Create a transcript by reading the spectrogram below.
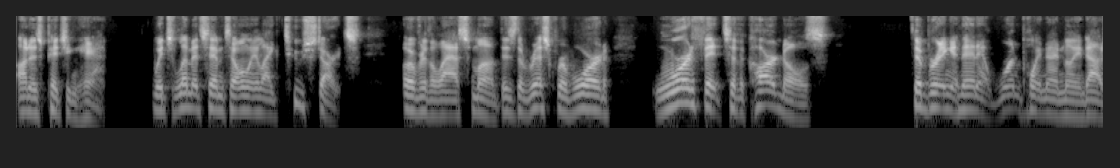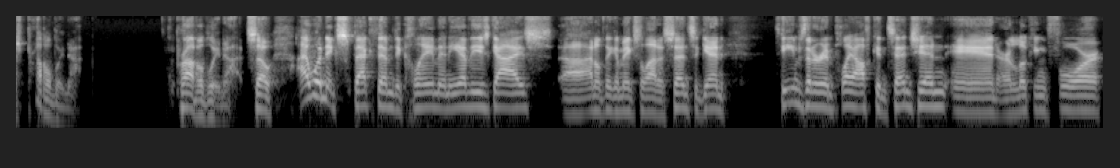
on his pitching hand, which limits him to only like two starts over the last month, is the risk reward worth it to the Cardinals to bring him in at 1.9 million dollars? Probably not. Probably not. So I wouldn't expect them to claim any of these guys. Uh, I don't think it makes a lot of sense. Again, teams that are in playoff contention and are looking for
